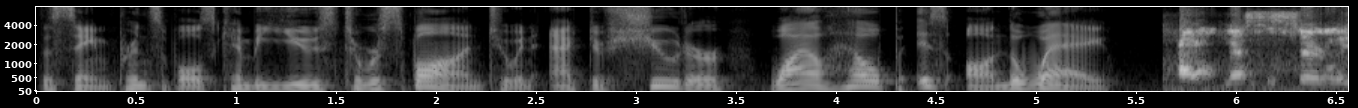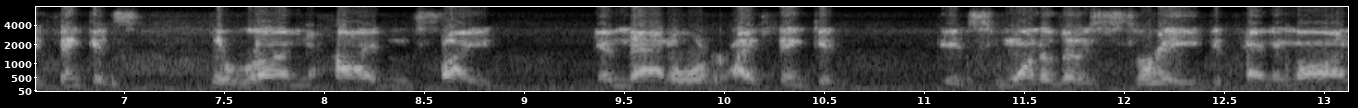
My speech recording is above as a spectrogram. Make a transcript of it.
the same principles can be used to respond to an active shooter while help is on the way. I don't necessarily think it's the run, hide, and fight in that order. I think it it's one of those three, depending on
